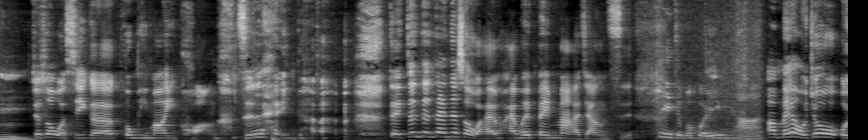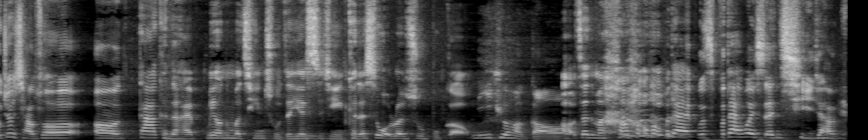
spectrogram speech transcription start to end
嗯，就说我是一个公平贸易狂 之类的。对，真正在那时候我还还会被骂这样子。那你怎么回应他？啊、呃，没有，我就我就想说，呃，大家可能还没有那么清楚这些事情，嗯、可能是我论述不够。你 EQ 好高哦。哦，真的吗？我不太不是不太会生气这样子。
